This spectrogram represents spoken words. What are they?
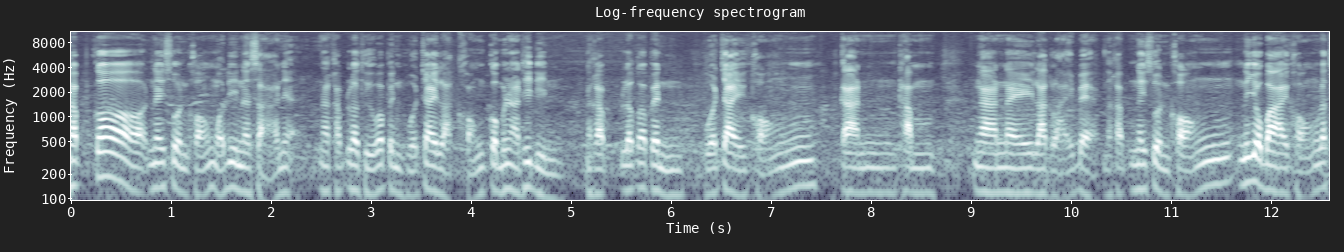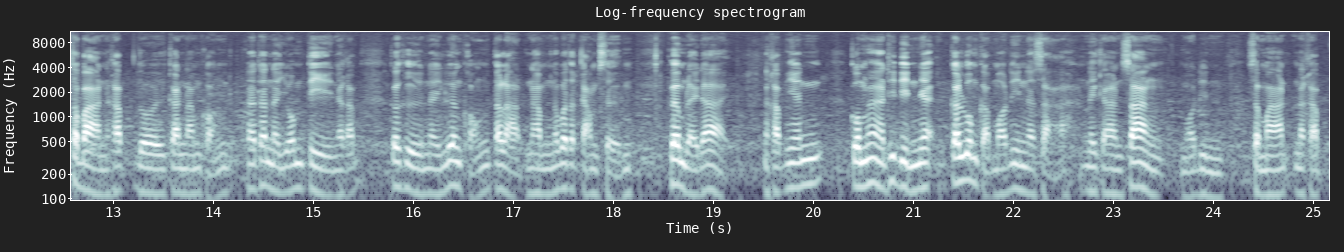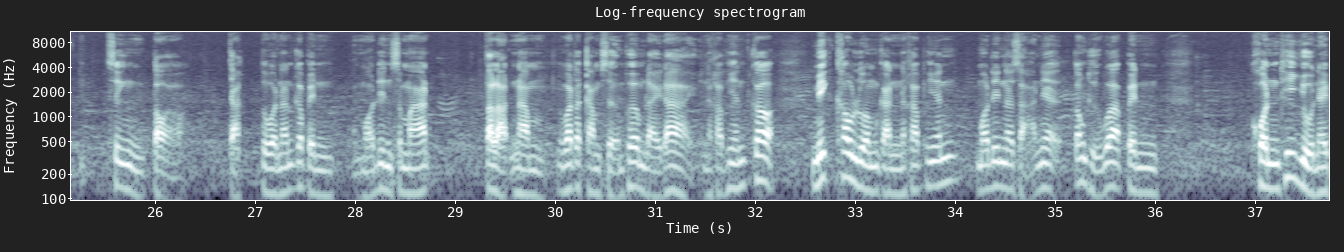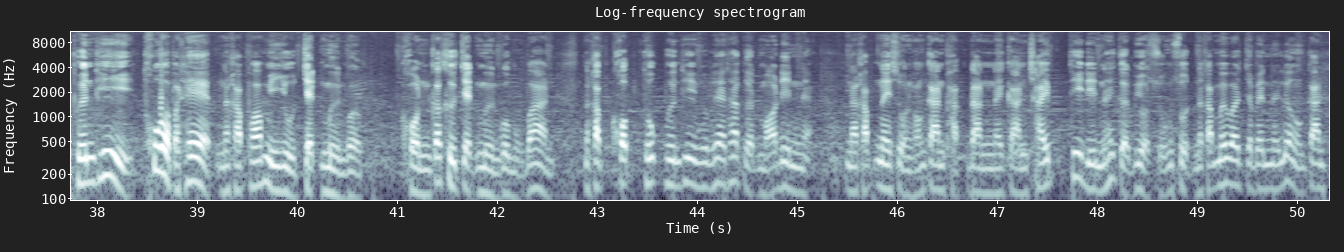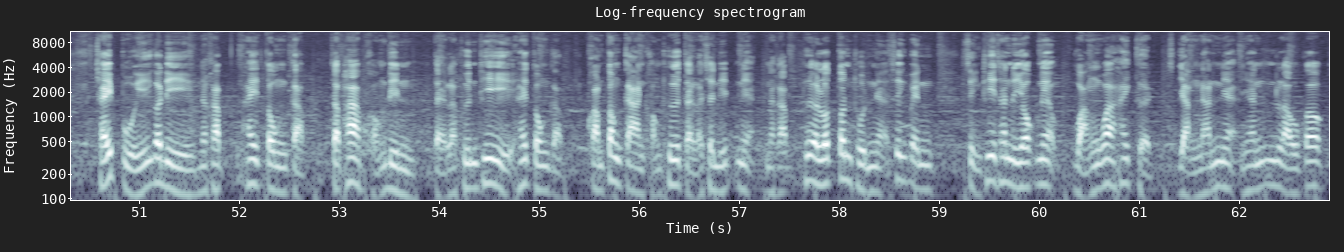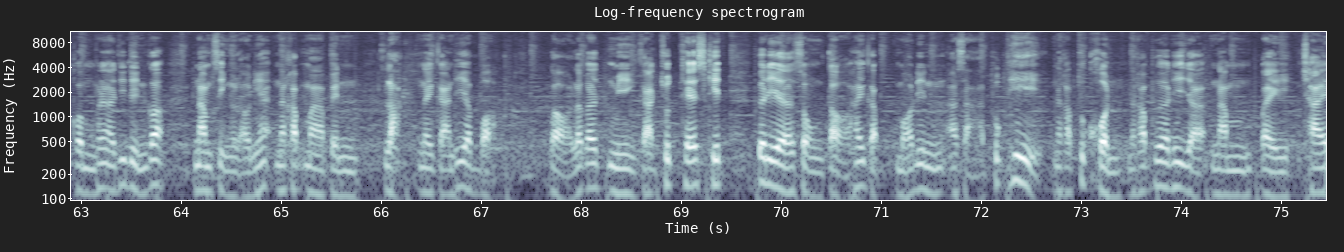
ครับก็ในส่วนของหมอดินอาสาเนี่ยนะครับเราถือว่าเป็นหัวใจหลักของกรมพัฒนาที่ดินนะครับแล้วก็เป็นหัวใจของการทำงานในหลากหลายแบบนะครับในส่วนของนโยบายของรัฐบาลนะครับโดยการนำของท่านนายมตีนะครับก็คือในเรื่องของตลาดนำนวัตกรรมเสริมเพิ่มรายได้นะครับเพราะฉะนั้นกรมพัฒนาที่ดินเนี่ยก็ร่วมกับหมอดินอาสาในการสร้างหมอดินสมาร์ทนะครับซึ่งต่อจากตัวนั้นก็เป็นหมอดินสมาร์ท ตลาดนำนวัตกรรมเสริมเพิ่มรายได้นะครับเพราะฉะนั้นก็มิกเข้ารวมกันนะครับเพราะฉะนั้นมเดินอาสาเนี่ยต้องถือว่าเป็นคนที่อยู่ในพื้นที่ทั่วประเทศนะครับ เพราะมีอยู่ 70,000กว่าคนก็คือ 70,000 กว่าหมู่บ้านนะครับครบทุกพื้นที่ประเทศถ้าเกิดหมอดินเนี่ยนะครับในส่วนของการผลักดันในการใช้ที่ดินให้เกิดประโยชน์สูงสุดนะครับไม่ว่าจะเป็นในเรื่องของการใช้ปุ๋ยก็ดีนะครับให้ตรงกับสภาพของดินแต่ละพื้นที่ให้ตรงกับ ความต้องการของพืชแต่ละชนิดเนี่ยนะครับเพื่อลดต้นทุนเนี่ยซึ่งเป็นสิ่งที่ท่านนายกเนี่ยหวังว่าให้เกิดอย่างนั้นเนี่ยฉะนั้นเราก็กรมพัฒนาที่ดินก็นำสิ่งเหล่านี้นะครับมาเป็นหลักในการที่จะบอกต่อแล้วก็มีการชุดเทสคิด เพื่อที่จะส่งต่อให้กับหมอดินอาสาทุกที่นะครับทุกคนนะครับเพื่อที่จะนำไปใช้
